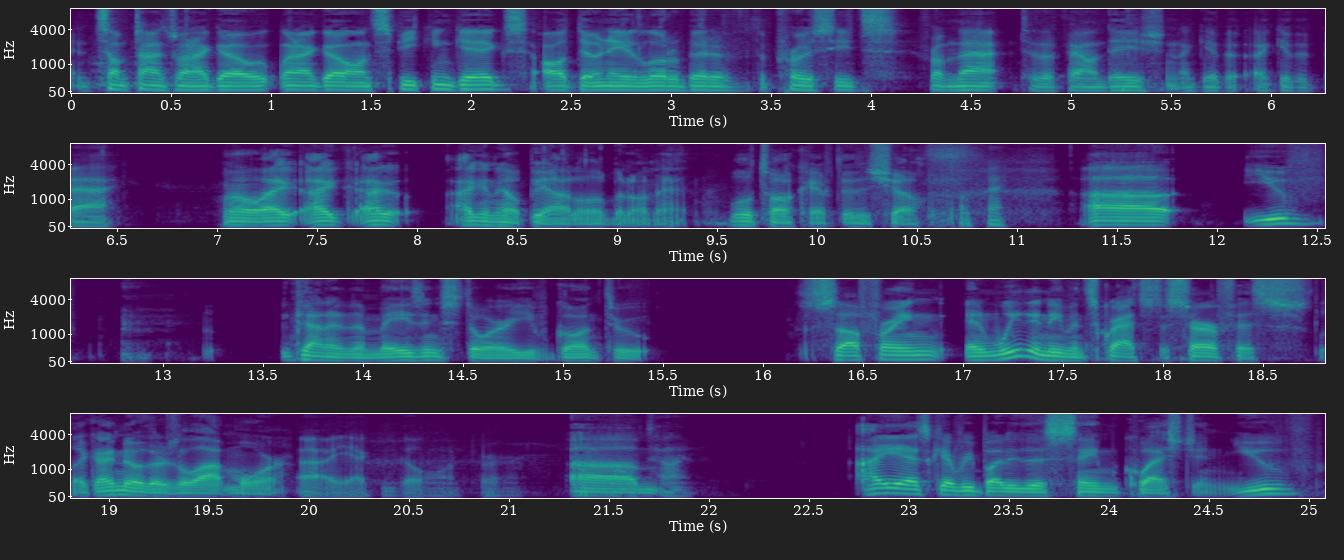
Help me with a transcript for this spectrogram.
and sometimes when I go when I go on speaking gigs, I'll donate a little bit of the proceeds from that to the foundation. I give it I give it back. Well, I, I I I can help you out a little bit on that. We'll talk after the show. Okay. Uh, you've got an amazing story. You've gone through suffering, and we didn't even scratch the surface. Like I know there's a lot more. Oh yeah, I can go on for a long Um, time. I ask everybody this same question. You've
